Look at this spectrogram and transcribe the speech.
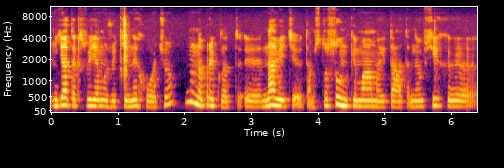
Я так в своєму житті не хочу. Ну, наприклад, е, навіть е, там стосунки мами і тата. Не у всіх е,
